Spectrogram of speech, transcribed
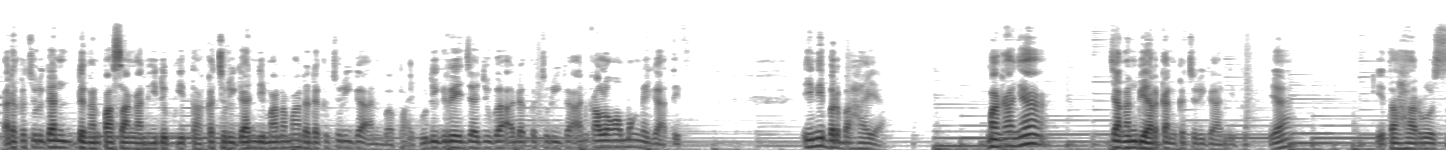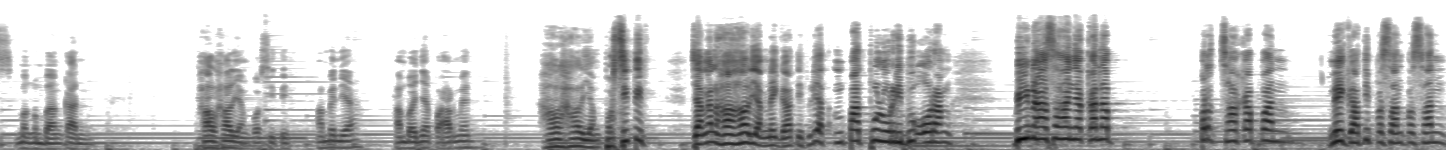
Ada kecurigaan dengan pasangan hidup kita, kecurigaan di mana-mana ada kecurigaan Bapak Ibu. Di gereja juga ada kecurigaan kalau ngomong negatif. Ini berbahaya. Makanya jangan biarkan kecurigaan itu, ya. Kita harus mengembangkan hal-hal yang positif. Amin ya. Hambanya Pak Armen. Hal-hal yang positif. Jangan hal-hal yang negatif. Lihat 40 ribu orang binasa hanya karena percakapan negatif, pesan-pesan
